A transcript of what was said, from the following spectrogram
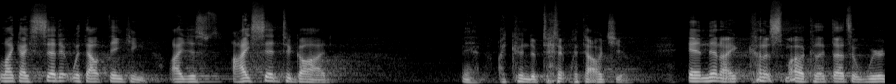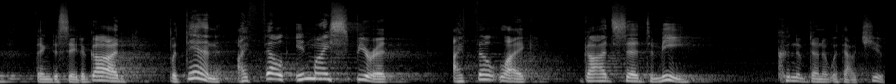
like I said it without thinking. I just, I said to God, man, I couldn't have done it without you. And then I kind of smiled because that's a weird thing to say to God. But then I felt in my spirit, I felt like God said to me, couldn't have done it without you.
